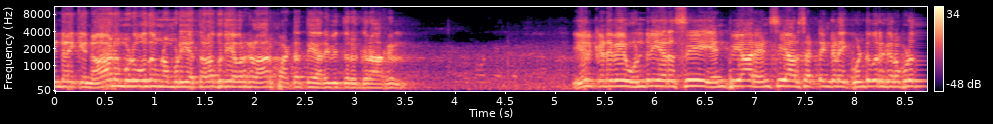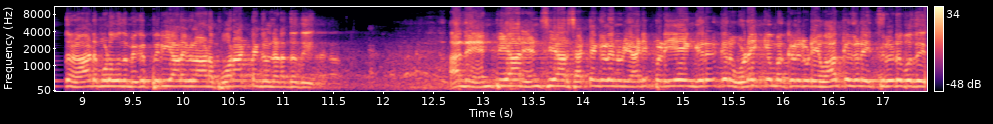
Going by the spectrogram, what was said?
இன்றைக்கு நாடு முழுவதும் நம்முடைய தளபதி அவர்கள் ஆர்ப்பாட்டத்தை அறிவித்திருக்கிறார்கள். ஏற்கனவே ஒன்றிய அரசு என்பிஆர் என்சிஆர் சட்டங்களை கொண்டு வருகிற பொழுது நாடு முழுவதும் மிகப்பெரிய அளவிலான போராட்டங்கள் நடந்தது. அந்த என்பிஆர் என்சிஆர் சட்டங்களினுடைய அடிப்படையே இங்க இருக்கிற உழைக்கும் மக்களினுடைய வாக்குகளை திருடுவது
